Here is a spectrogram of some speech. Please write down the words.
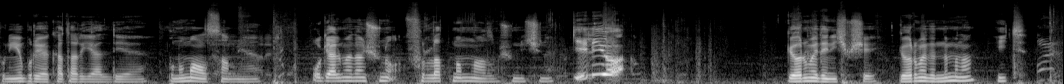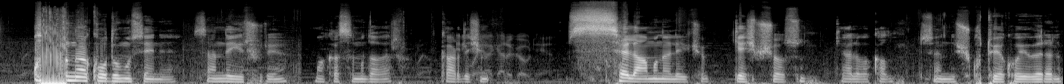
Bu niye buraya kadar geldi ya? Bunu mu alsam ya? O gelmeden şunu fırlatmam lazım şunun içine. Geliyor. Görmeden hiçbir şey. Görmedin değil mi lan? İt. Ana kodumu seni. Sen de gir şuraya. Makasımı da ver. Kardeşim selamun aleyküm. Geçmiş olsun. Gel bakalım. Sen de şu kutuya koyu verelim.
